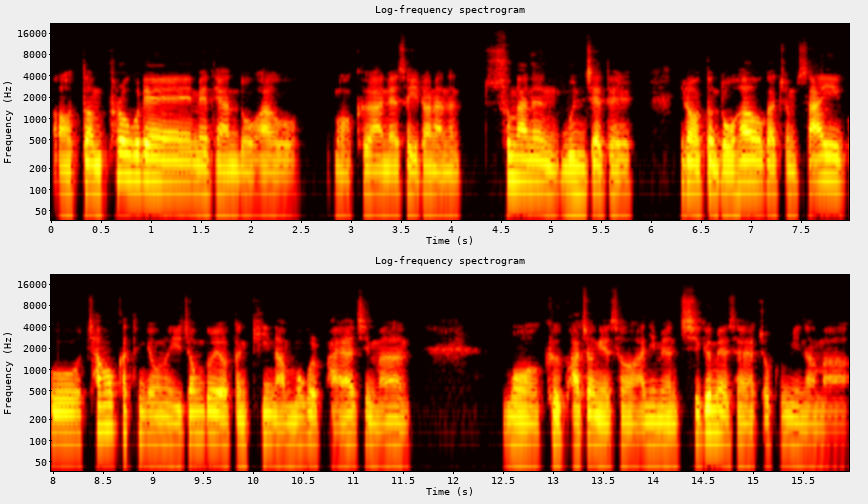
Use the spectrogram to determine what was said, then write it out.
어떤 프로그램에 대한 노하우, 뭐 그 안에서 일어나는 수많은 문제들 이런 어떤 노하우가 좀 쌓이고 창업 같은 경우는 이 정도의 어떤 긴 안목을 봐야지만 뭐 그 과정에서 아니면 지금에서야 조금이나마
